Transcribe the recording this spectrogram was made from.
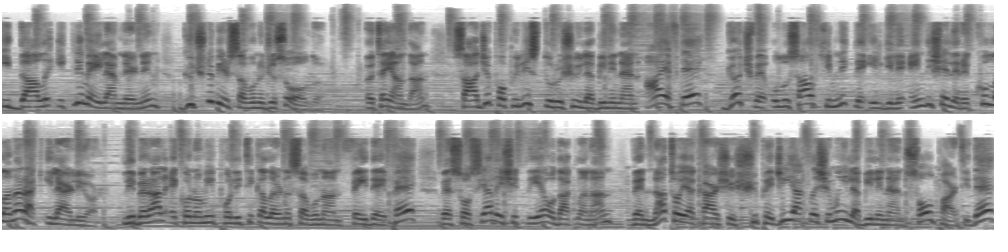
iddialı iklim eylemlerinin güçlü bir savunucusu oldu. Öte yandan sağcı popülist duruşuyla bilinen AfD, göç ve ulusal kimlikle ilgili endişeleri kullanarak ilerliyor. Liberal ekonomi politikalarını savunan FDP ve sosyal eşitliğe odaklanan ve NATO'ya karşı şüpheci yaklaşımıyla bilinen Sol Parti de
